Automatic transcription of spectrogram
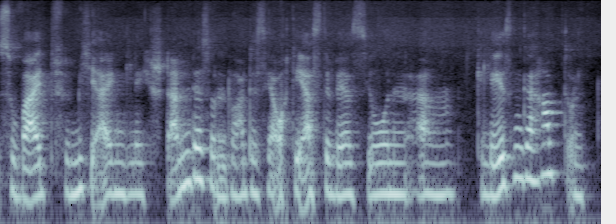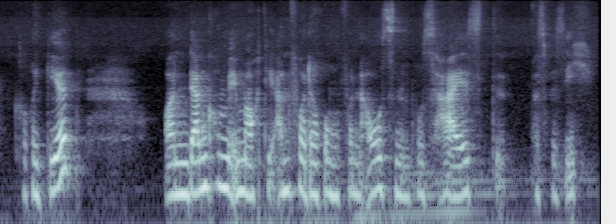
soweit für mich eigentlich standes und du hattest ja auch die erste Version ähm, gelesen gehabt und korrigiert. Und dann kommen eben auch die Anforderungen von außen, wo es heißt, was weiß ich,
